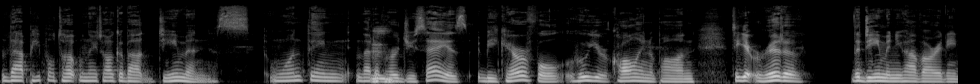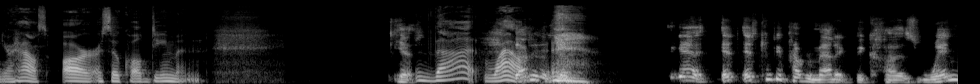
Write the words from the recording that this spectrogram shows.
that people talk when they talk about demons. One thing that mm. I've heard you say is be careful who you're calling upon to get rid of the demon you have already in your house are a so-called demon. Yes. That wow. That yeah, it, it can be problematic because when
